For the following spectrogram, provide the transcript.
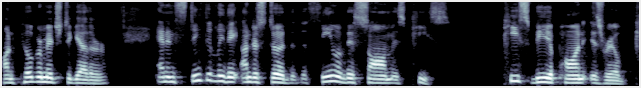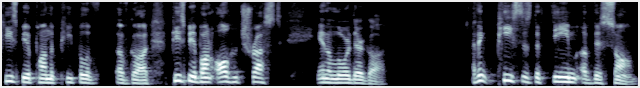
on pilgrimage together. And instinctively, they understood that the theme of this psalm is peace. Peace be upon Israel. Peace be upon the people of, of God. Peace be upon all who trust in the Lord their God. I think peace is the theme of this psalm.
